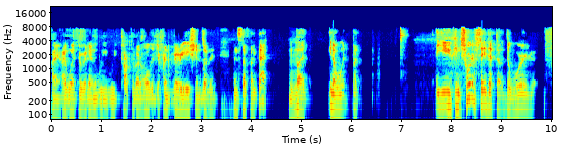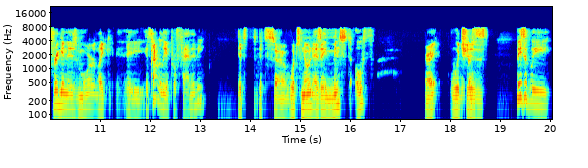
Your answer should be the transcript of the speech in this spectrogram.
I, I went through it and we we talked about all the different variations of it and stuff like that. Mhm. But you know what? But you can sort of say that the the word friggin is more like a. It's not really a profanity. It's it's uh, what's known as a minced oath, right? Which Okay. is basically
